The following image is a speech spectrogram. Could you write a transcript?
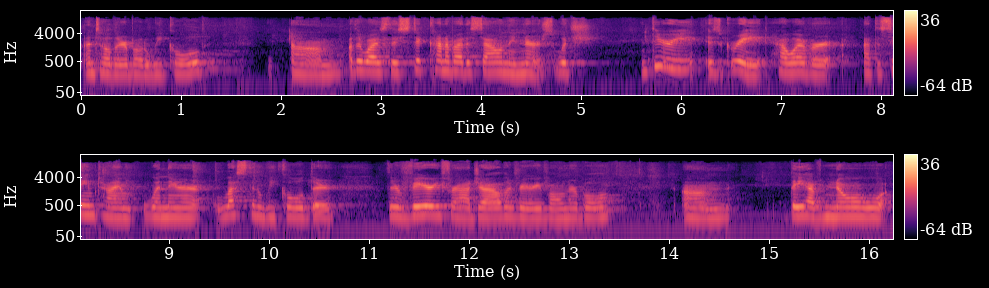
until they're about a week old. Um, otherwise, they stick kind of by the sow and they nurse, which in theory is great. However, at the same time, when they're less than a week old, they're they're very fragile, they're very vulnerable. Um, they have no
